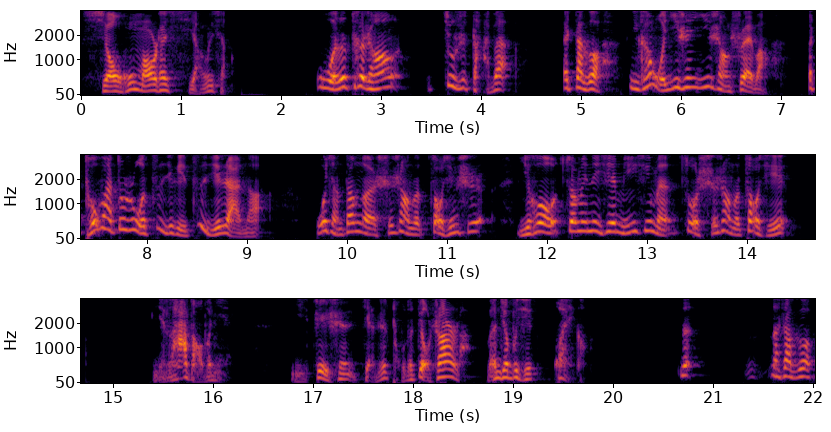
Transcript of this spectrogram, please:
小红毛他想了想，我的特长就是打扮。哎，大哥，你看我一身衣裳帅吧？头发都是我自己给自己染的。我想当个时尚的造型师，以后专为那些明星们做时尚的造型。你拉倒吧你！你这身简直土的掉渣了，完全不行，换一个。那那大哥，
